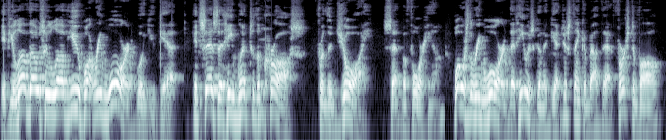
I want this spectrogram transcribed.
If you love those who love you, what reward will you get? It says that he went to the cross for the joy set before him. What was the reward that he was going to get? Just think about that. First of all,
